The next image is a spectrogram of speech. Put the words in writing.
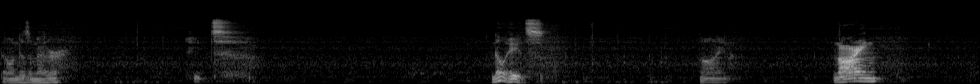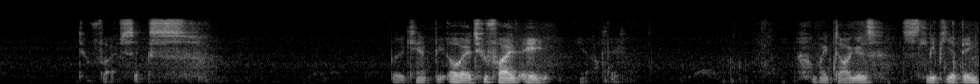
That one doesn't matter. Eight. No eights. Nine. Nine. Two, five, six. But it can't be. Oh, yeah, two, five, eight. Yeah, okay. Oh, my dog is sleepy yipping.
